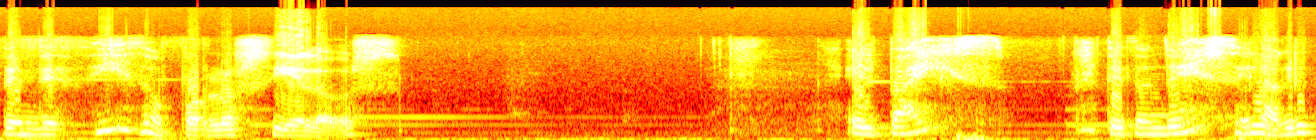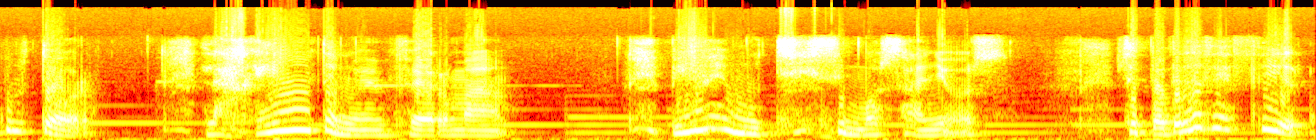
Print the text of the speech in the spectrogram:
bendecido por los cielos. El país de donde es el agricultor la gente no enferma. Vive muchísimos años. Se podría decir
